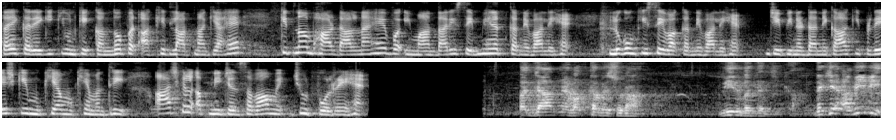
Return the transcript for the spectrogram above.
तय करेगी कि उनके कंधों पर आखिर लादना क्या है, कितना भार डालना है, वह ईमानदारी से मेहनत करने वाले हैं, लोगों की सेवा करने वाले हैं। जेपी नड्डा ने कहा कि प्रदेश के मुखिया मुख्यमंत्री आजकल अपनी जनसभाओं में झूठ बोल रहे हैं। पंजाब में वक्तव्य सुना वीरभद्र जी का। देखिए, अभी भी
